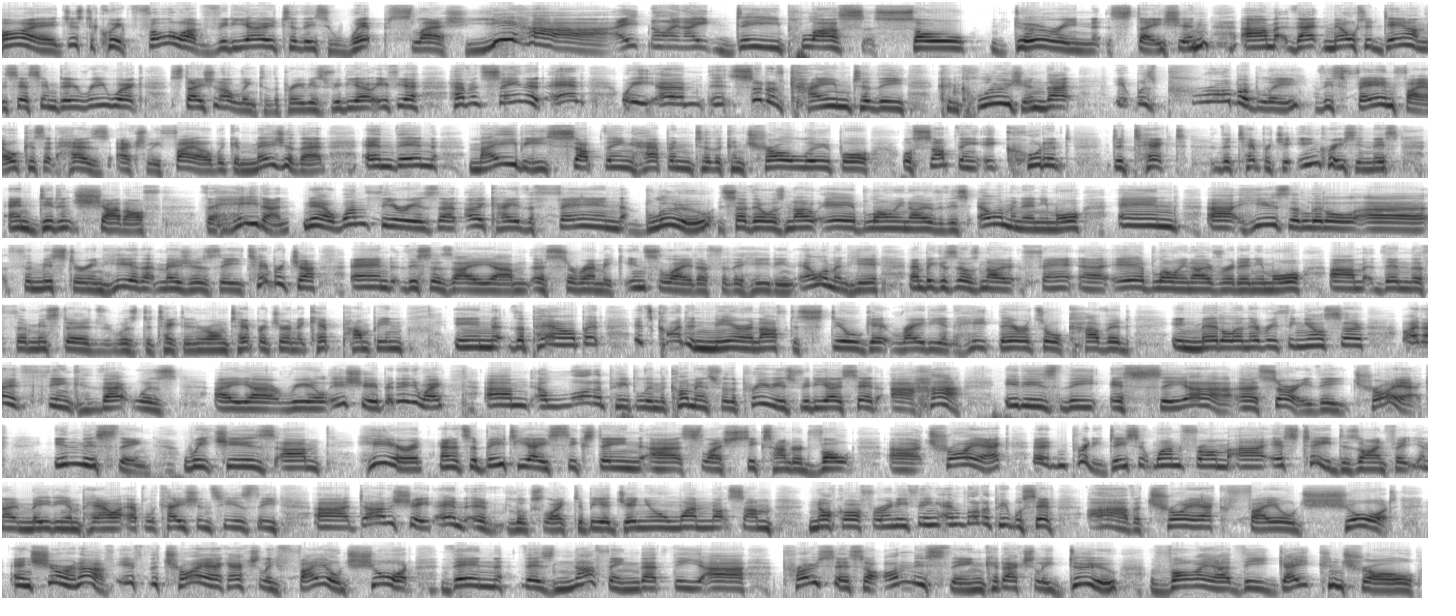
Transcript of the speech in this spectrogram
Hi, just a quick follow-up video to this WEP slash Yihua 898D plus soldering station um, that melted down. This SMD rework station, I'll link to the previous video if you haven't seen it. And we um, sort of came to the conclusion that it was probably this fan failed because it has actually failed. We can measure that. And then maybe something happened to the control loop or, or something. It couldn't detect the temperature increase in this and didn't shut off the heater. Now, one theory is that, okay, the fan blew, so there was no air blowing over this element anymore, and uh, here's the little uh, thermistor in here that measures the temperature, and this is a, um, a ceramic insulator for the heating element here, and because there was no fan, uh, air blowing over it anymore, um, then the thermistor was detecting the wrong temperature and it kept pumping in the power, but it's kind of near enough to still get radiant heat there. It's all covered in metal and everything else, so I don't think that was a uh, real issue. But anyway, um, a lot of people in the comments for the previous video said, aha, it is the SCR, uh, sorry, the Triac in this thing, which is um, here, and, and it's a BTA 16 uh, slash 600 volt uh, Triac, a pretty decent one from uh, ST, designed for you know medium power applications. Here's the uh, data sheet, and it looks like to be a genuine one, not some knockoff or anything. And a lot of people said, ah, the Triac failed short. And sure enough, if the Triac actually failed short, then there's nothing that the uh, processor on this thing could actually do via the gate control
